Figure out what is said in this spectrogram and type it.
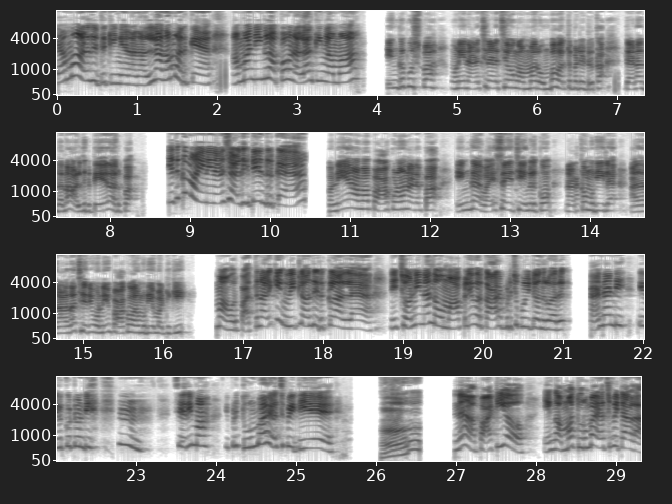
ஏம்மா அழுதுட்டு இருக்கீங்க நான் நல்லா இருக்கேன். அம்மா நீங்களும் அப்பாவும் நல்லா இருக்கீங்களாம்மா? எங்க புஷ்பா? உன்னை நினைச்சு நினைச்சு உங்க அம்மா ரொம்ப வருத்தப்பட்டுட்டு இருக்கா. தினம் தினம் அழுதுகிட்டே தான் இருப்பா. எதுக்குமா என்னை நினைச்சு அழுதுகிட்டே இருந்திருக்க? உன்னையே அவ பார்க்கணும்னு நினைப்பா. எங்க வயசாயிடுச்சு எங்களுக்கும்? நடக்க முடியல. அதனாலதான் சரி உன்னையும் பார்க்க வர முடிய மாட்டேங்கி. அம்மா ஒரு பத்து நாளைக்கு எங்க வீட்ல வந்து இருக்கலாம்ல. நீ அந்த உன் மாப்பிள்ளையே ஒரு காரை பிடிச்சு கூட்டிட்டு வந்துருவாரு. வேண்டாண்டி இருக்கட்டும்டி. ம் சரிம்மா இப்படி துரும்பா இழைச்சு போயிட்டியே. என்ன பாட்டியோ எங்க அம்மா துரும்பா இழைச்சு போயிட்டாங்களா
